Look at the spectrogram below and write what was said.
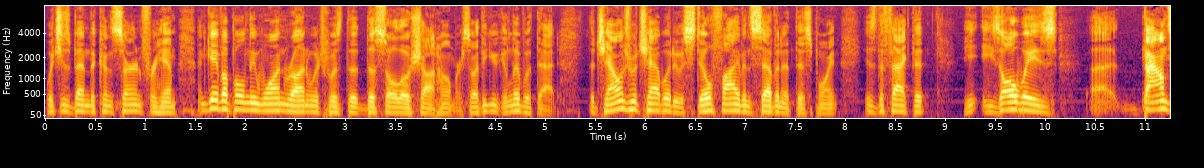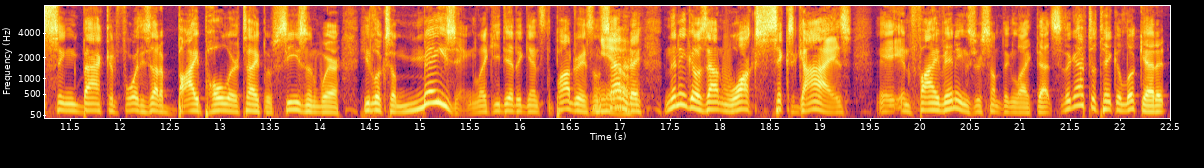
which has been the concern for him, and gave up only one run, which was the, the solo shot homer. So I think you can live with that. The challenge with Chatwood, who is still five and seven at this point, is the fact that he, he's always uh, bouncing back and forth. He's had a bipolar type of season where he looks amazing, like he did against the Padres on Yeah. Saturday, and then he goes out and walks six guys in five innings or something like that. So they're going to have to take a look at it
